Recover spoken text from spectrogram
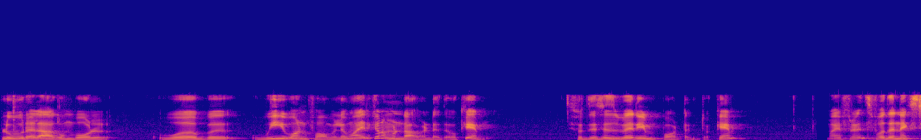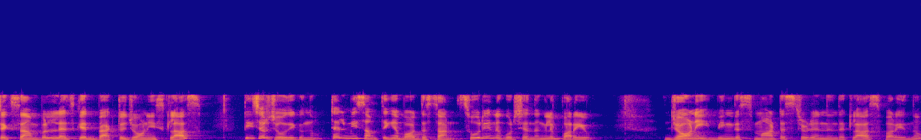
പ്ലൂറൽ ആകുമ്പോൾ വേർബ് വി വൺ ഫോമിലും ആയിരിക്കണം ഉണ്ടാവേണ്ടത്. Okay so this is very important, okay? My friends, for the next example, let's get back to Johnny's class. Teacher ചോദിക്കുന്നു tell me something about the sun സൂര്യനെ കുറിച്ച് എന്തെങ്കിലും പറയൂ. Johnny being the smartest student in the class പറയുന്നു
